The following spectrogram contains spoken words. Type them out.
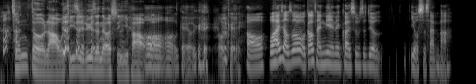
真的啦，我体脂率真的二十一趴，好不哦好哦，OK OK，？OK，好，我还想说，我刚才念的那块是不是就有十三趴？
